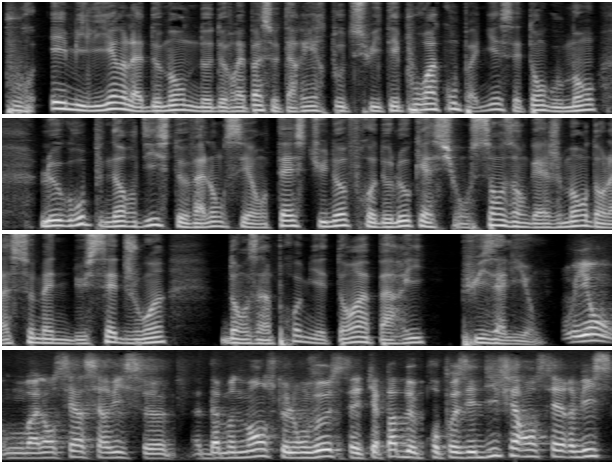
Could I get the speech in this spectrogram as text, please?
Pour Émilien, la demande ne devrait pas se tarir tout de suite. Et pour accompagner cet engouement, le groupe nordiste va lancer en test une offre de location sans engagement dans la semaine du 7 juin, dans un premier temps à Paris, puis à Lyon. Oui, on, va lancer un service euh, d'abonnement. Ce que l'on veut, c'est être capable de proposer différents services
